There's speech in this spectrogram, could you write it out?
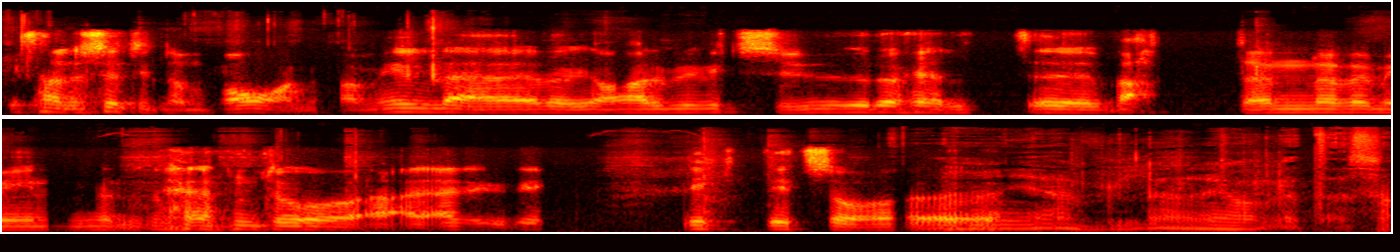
det hade suttit någon barnfamilj där och jag hade blivit sur och hällt eh, vatten över min vän. Och, eh, det- riktigt så. Ja, Eh, jävlar i hållet alltså.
